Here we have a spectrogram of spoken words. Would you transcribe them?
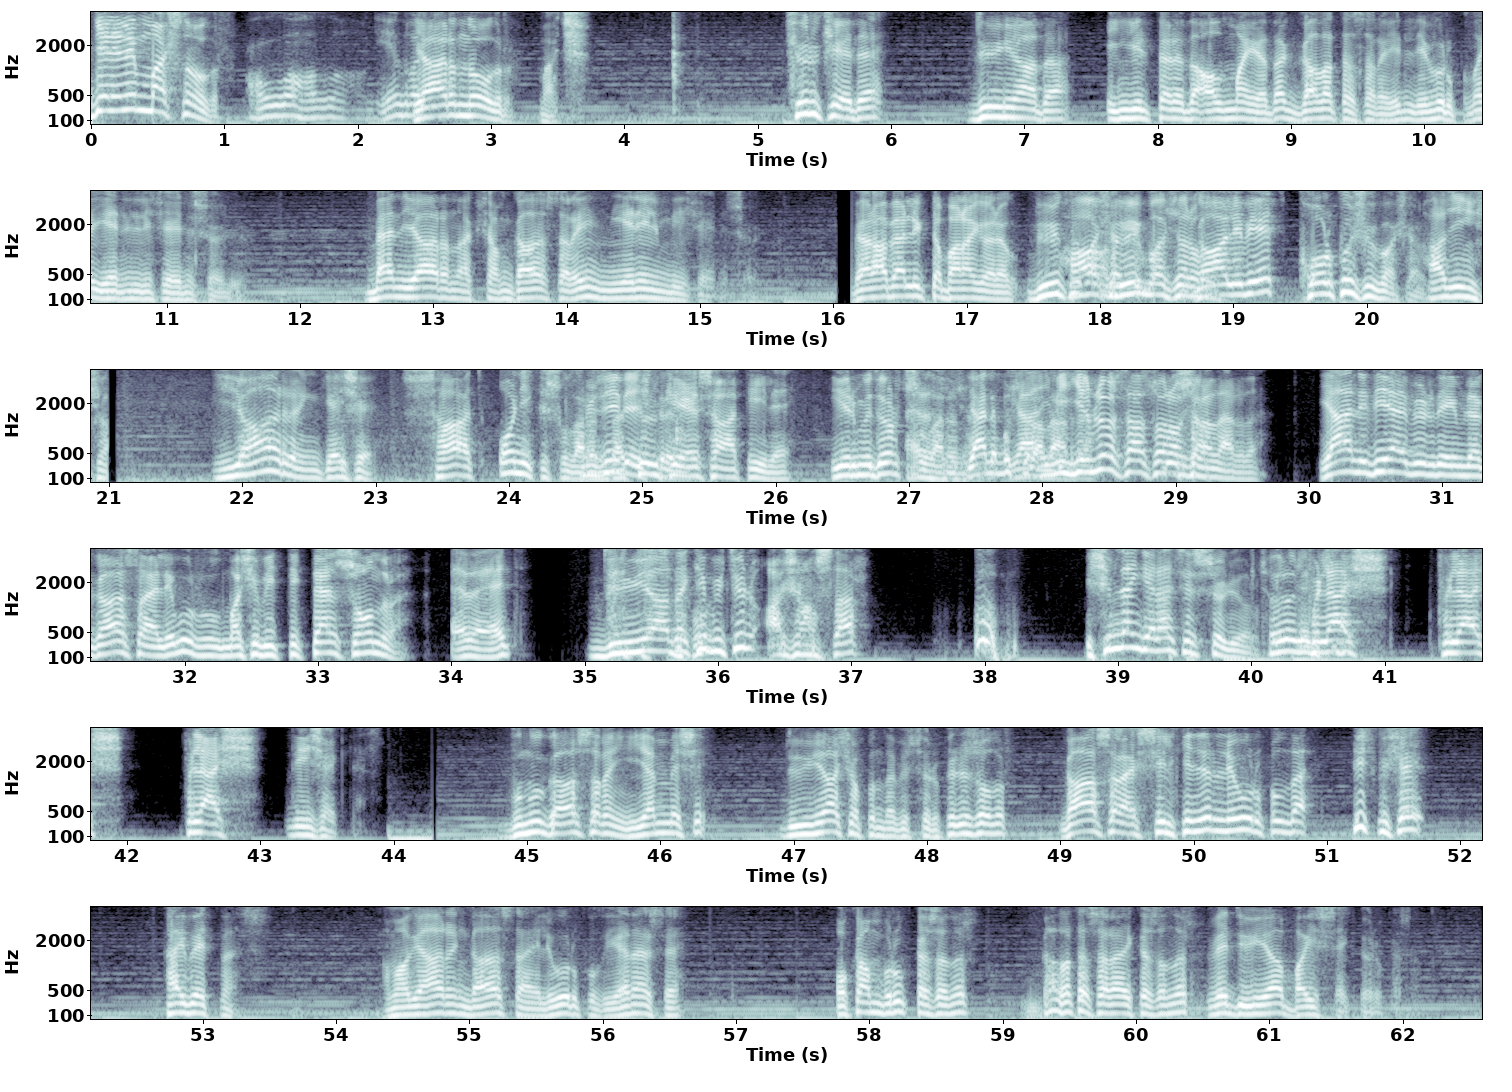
Gelelim maç ne olur? Allah Allah. Niye? Yarın ne olur maç? Türkiye'de, dünyada, İngiltere'de, Almanya'da Galatasaray'ın Liverpool'a yenileceğini söylüyor. Ben yarın akşam Galatasaray'ın yenilmeyeceğini söylüyorum. Beraberlik de bana göre büyük bir Ha, başarı. büyük başarı olur. Galibiyet korkunç bir başarı. Hadi inşallah. Yarın gece saat 12 sularında Müziği değiştirelim. Türkiye saatiyle 24 sularında. Yani bu sıralarda. Yani bir 24 saat sonra bu hocam. sıralarda. Yani diğer bir deyimle Galatasaray Liverpool maçı bittikten sonra Evet. dünyadaki bütün ajanslar içimden gelen sesi söylüyorum. Söyle hocam. Flash, flash, flash diyecekler. Bunu Galatasaray'ın yenmesi dünya çapında bir sürpriz olur. Galatasaray silkinir Liverpool'da hiçbir şey kaybetmez. Ama yarın Galatasaray Liverpool'u yenerse Okan Buruk kazanır, Galatasaray kazanır ve dünya bahis sektörü kazanır.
